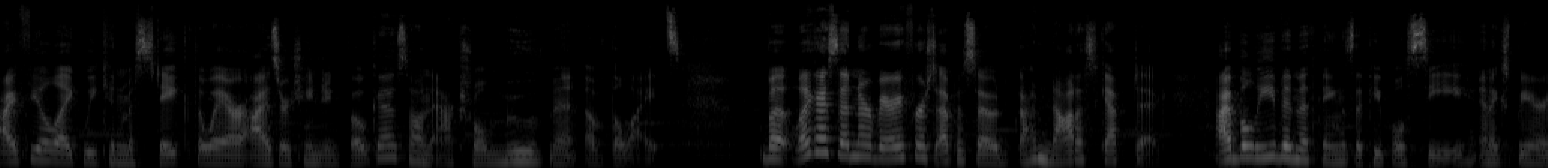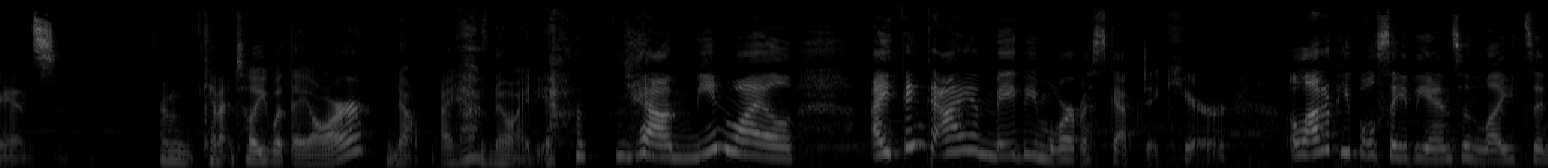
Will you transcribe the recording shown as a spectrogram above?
I feel like we can mistake the way our eyes are changing focus on actual movement of the lights. But like I said in our very first episode, I'm not a skeptic. I believe in the things that people see and experience. And can I tell you what they are? No, I have no idea. yeah, meanwhile, I think I am maybe more of a skeptic here. A lot of people say the Anson lights and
